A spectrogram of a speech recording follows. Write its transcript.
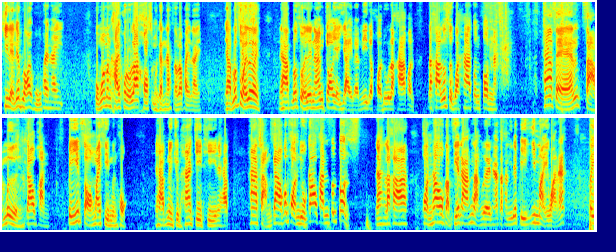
คีย์เลสเรียบร้อยหูภายใน ผมว่ามันคล้ายโคโรล่าคอสเหมือนกันนะสำหรับภายในนะครับรถสวยเลยนะครับรถสวยเลยนะมีจอใหญ่ ๆ แบบนี้เดี๋ยวขอดูราคาก่อน ราคารู้สึกว่า 5 ต้นๆนะ ห้าแสนสามหมื่นเก้าพันปี22ไม่สี่หมื่นหกนะครับ1.5 GT นะครับ539ก็ผ่อนอยู่9,000ต้นๆนะราคาผ่อนเท่ากับ CSR ข้างหลังเลยนะ แต่คันนี้ได้ปีที่ใหม่กว่านะ ปี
